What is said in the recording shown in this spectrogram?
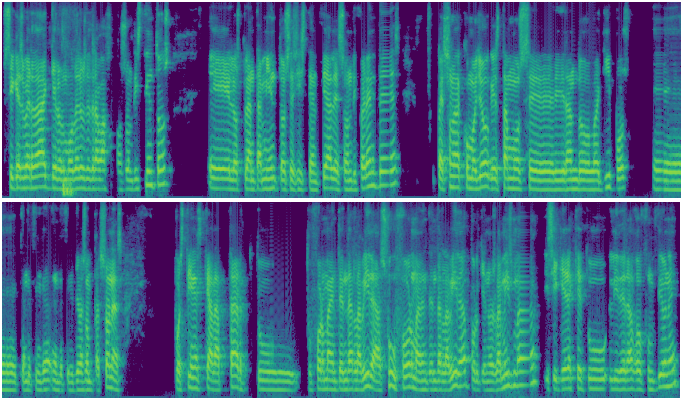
Sí que es verdad que los modelos de trabajo son distintos, los planteamientos existenciales son diferentes. Personas como yo, que estamos liderando equipos, que en definitiva, son personas pues tienes que adaptar tu, forma de entender la vida a su forma de entender la vida, porque no es la misma, y si quieres que tu liderazgo funcione,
